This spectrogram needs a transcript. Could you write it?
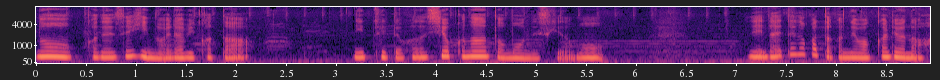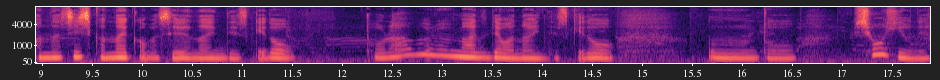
の家電製品の選び方についてお話ししようかなと思うんですけども、ね、大体の方がね、わかるような話しかないかもしれないんですけど、トラブルまでではないんですけど、うーんと、商品をね、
